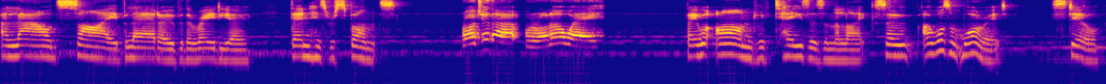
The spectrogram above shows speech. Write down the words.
A loud sigh blared over the radio, then his response Roger that, we're on our way. They were armed with tasers and the like, so I wasn't worried. Still,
